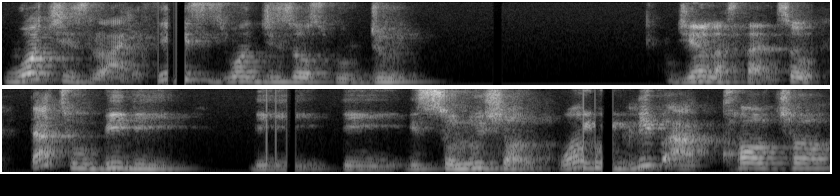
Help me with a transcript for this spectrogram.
Watch his life. This is what Jesus will do. Do you understand? So that will be the the, the, the solution. When we leave our culture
